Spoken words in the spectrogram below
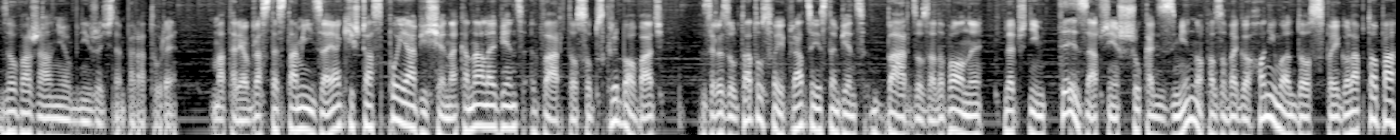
zauważalnie obniżyć temperatury. Materiał wraz z testami za jakiś czas pojawi się na kanale, więc warto subskrybować. Z rezultatu swojej pracy jestem więc bardzo zadowolony, lecz nim ty zaczniesz szukać zmiennofazowego Honeywell do swojego laptopa,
